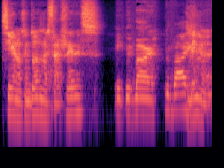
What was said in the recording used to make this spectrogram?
Síganos en todas nuestras redes. y goodbye. Goodbye. Venga.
